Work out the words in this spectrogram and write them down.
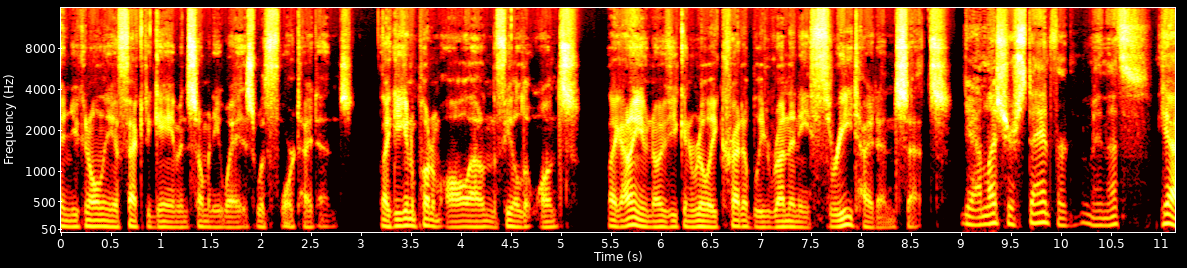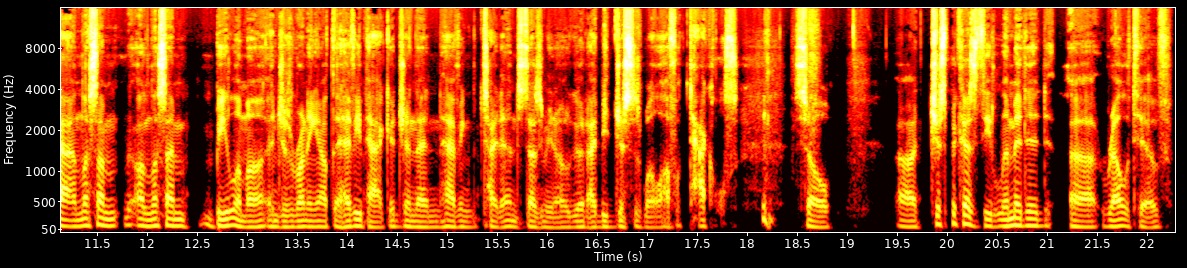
and you can only affect a game in so many ways with four tight ends. Like you're going to put them all out on the field at once. Like I don't even know if you can really credibly run any three tight end sets. Yeah, unless you're Stanford. I mean, that's Yeah, unless I'm unless I'm Bielema and just running out the heavy package and then having tight ends doesn't mean no good. I'd be just as well off with tackles. so uh, just because the limited uh, relative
